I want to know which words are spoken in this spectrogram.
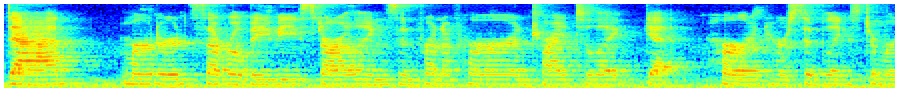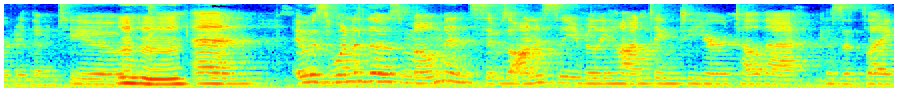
dad murdered several baby starlings in front of her and tried to like get her and her siblings to murder them too. mhm. And it was one of those moments, it was honestly really haunting to hear her tell that because it's like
